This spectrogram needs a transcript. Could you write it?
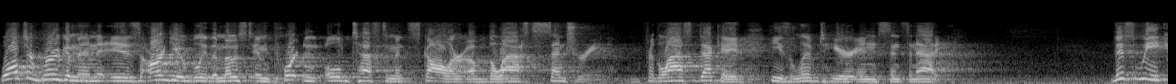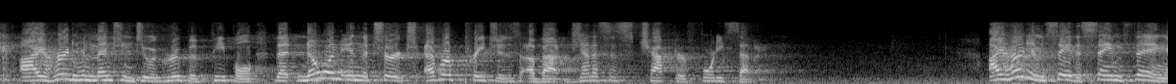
Walter Brueggemann is arguably the most important Old Testament scholar of the last century. For the last decade, he's lived here in Cincinnati. This week, I heard him mention to a group of people that no one in the church ever preaches about Genesis chapter 47. I heard him say the same thing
